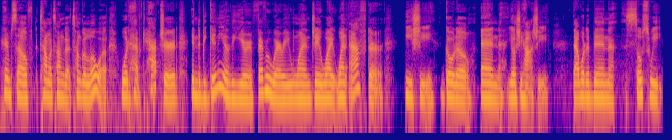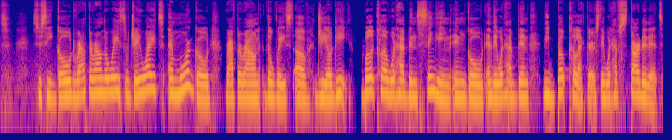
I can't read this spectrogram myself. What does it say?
himself, Tama Tonga, Tanga Loa, would have captured in the beginning of the year in February when Jay White went after Ishii, Goto, and Yoshihashi. That would have been so sweet to see gold wrapped around the waist of Jay White and more gold wrapped around the waist of God. Bullet Club would have been singing in gold and they would have been the belt collectors. They would have started it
